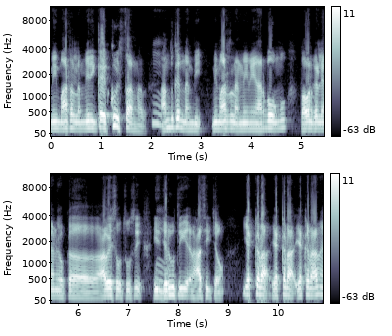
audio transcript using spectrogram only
మీ మాటలు మీరు ఇంకా ఎక్కువ ఇస్తా అన్నారు. అందుకని నమ్మి మీ మాటలు నమ్మి మీ అనుభవము పవన్ కళ్యాణ్ యొక్క ఆవేశం చూసి ఇది. జరుగుతాయి అని ఆశించాం. ఎక్కడ ఎక్కడ ఎక్కడ అని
